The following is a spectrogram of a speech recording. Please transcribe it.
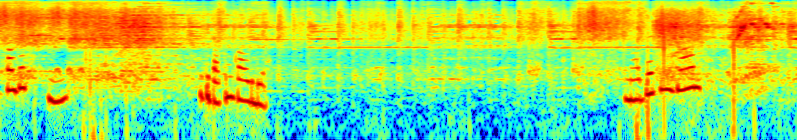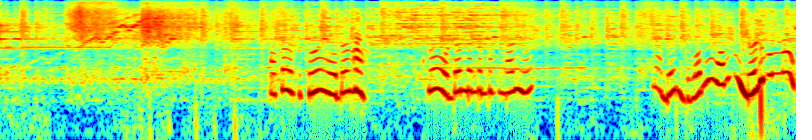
kaldır. Hı. İki takım kaldı bile. Neredesiniz lan? Arkadaşlar Crow oradan ha. Crow oradan ben de buradan arıyorum. Ya ben bulamıyorum abi. Nerede bunlar?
